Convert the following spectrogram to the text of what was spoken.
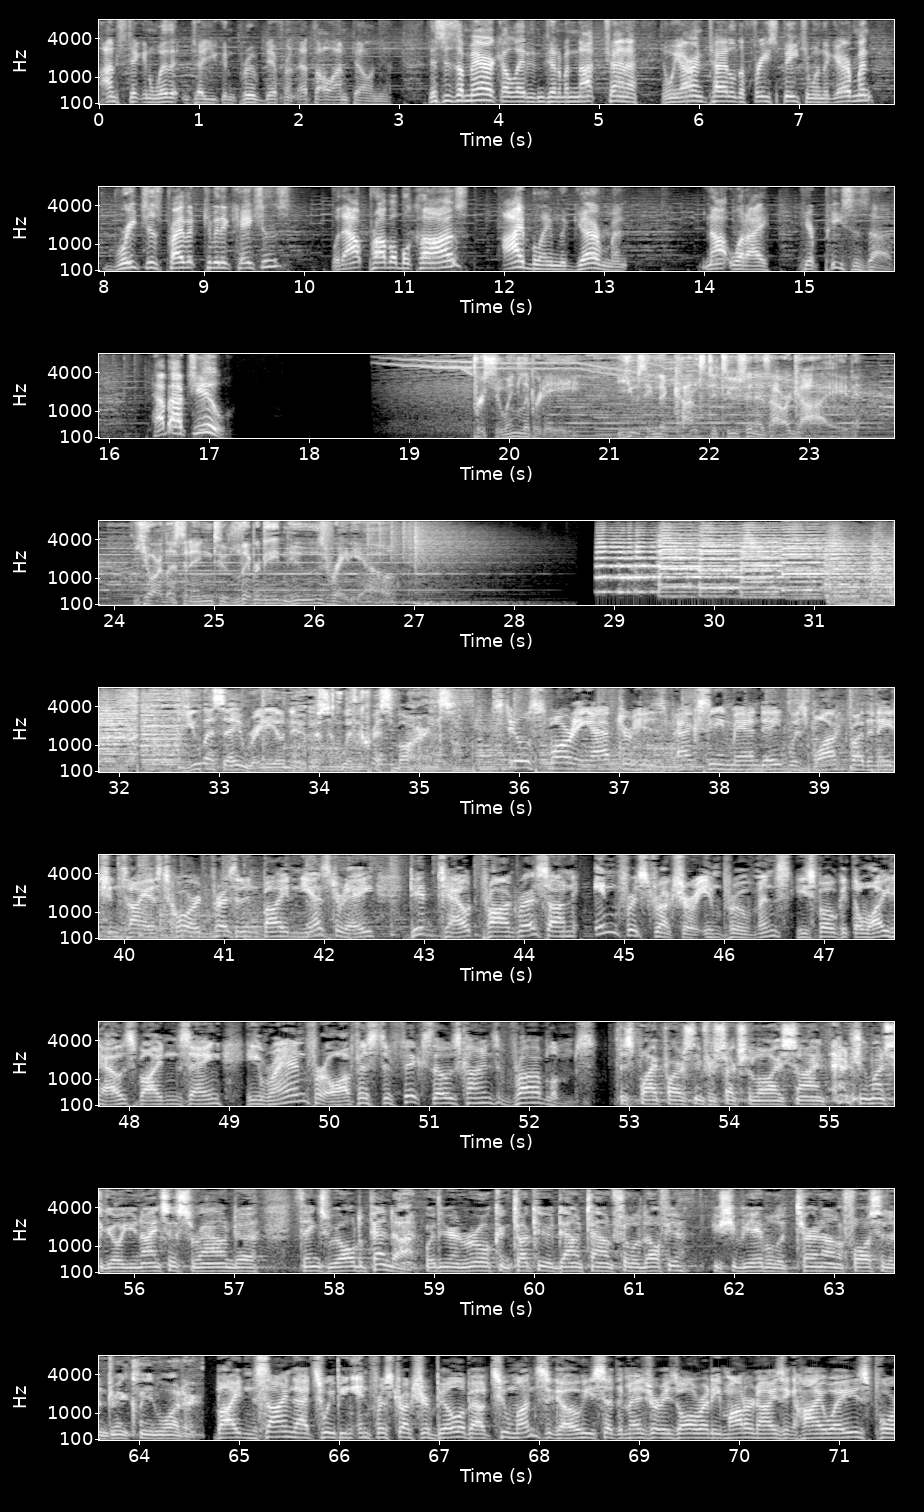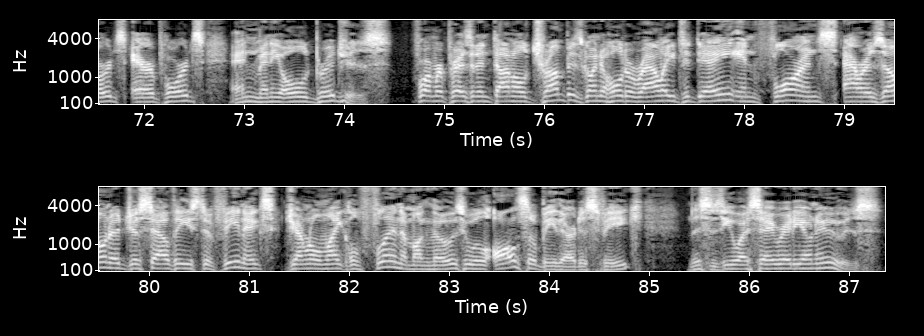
I'm sticking with it until you can prove different. That's all I'm telling you. This is America, ladies and gentlemen, not China, and we are entitled to free speech. And when the government breaches private communications without probable cause, I blame the government, not what I hear pieces of. How about you? Pursuing liberty, using the Constitution as our guide. You're listening to Liberty News Radio. USA Radio News with Chris Barnes. Still smarting after his vaccine mandate was blocked by the nation's highest court, President Biden yesterday did tout progress on infrastructure improvements. He spoke at the White House, Biden saying he ran for office to fix those kinds of problems. This bipartisan infrastructure law I signed two months ago unites us around uh, things we all depend on. Whether you're in rural Kentucky or downtown Philadelphia, you should be able to turn on a faucet and drink clean water. Biden signed that sweeping infrastructure bill about two months ago. He said the measure is already modernizing highways, ports, airports, and many old bridges. Former President Donald Trump is going to hold a rally today in Florence, Arizona, just southeast of Phoenix. General Michael Flynn among those who will also be there to speak. This is USA Radio News.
